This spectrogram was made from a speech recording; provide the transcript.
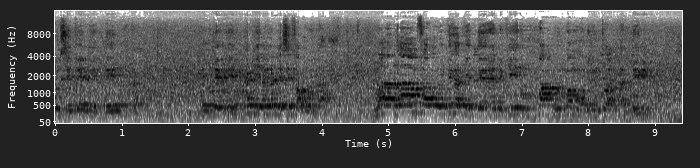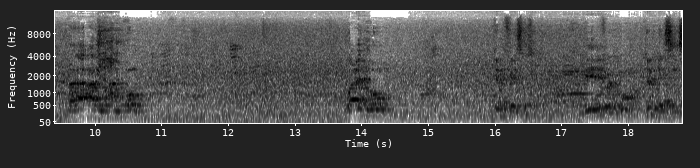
تسيتين كتير. كتير كتير. اللي سفر ما دام فرويتك كتير بكين محلوم مؤمن توحد الدين فأعرض عنهم. وعدهم كم فيسوس ديني فلقوا كم فيسوس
